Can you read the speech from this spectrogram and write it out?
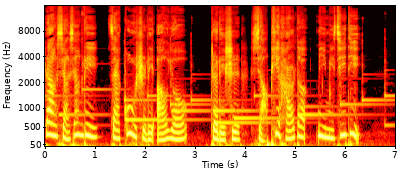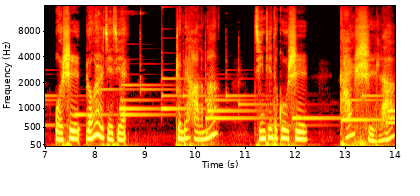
让想象力在故事里遨游。这里是小屁孩的秘密基地，我是蓉儿姐姐，准备好了吗？今天的故事开始了。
